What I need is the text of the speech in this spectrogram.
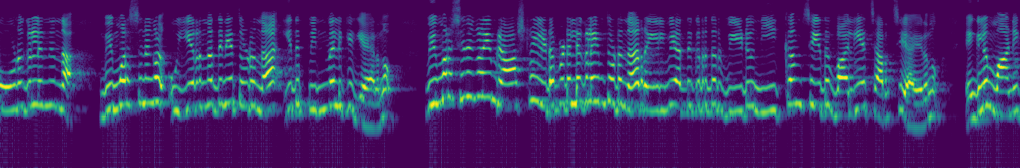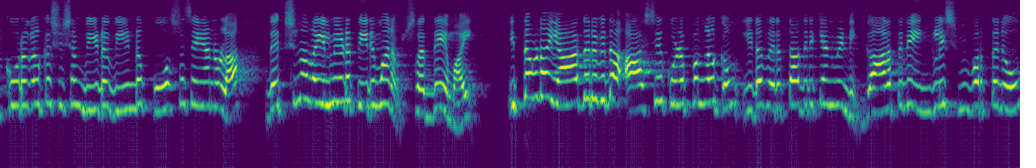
കോണുകളിൽ നിന്ന് വിമർശനങ്ങൾ ഉയർന്നതിനെ തുടർന്ന് ഇത് പിൻവലിക്കുകയായിരുന്നു. വിമർശനങ്ങളെയും രാഷ്ട്രീയ ഇടപെടലുകളെയും തുടർന്ന് റെയിൽവേ അധികൃതർ വീഡിയോ നീക്കം ചെയ്ത് വലിയ ചർച്ചയായിരുന്നു. എങ്കിലും മണിക്കൂറുകൾക്ക് ശേഷം വീഡിയോ വീണ്ടും പോസ്റ്റ് ചെയ്യാനുള്ള ദക്ഷിണ റെയിൽവേയുടെ തീരുമാനം ശ്രദ്ധേയമായി. ഇത്തവണ യാതൊരുവിധ ആശയക്കുഴപ്പങ്ങൾക്കും ഇടവരുത്താതിരിക്കാൻ വേണ്ടി ഗാനത്തിന്റെ ഇംഗ്ലീഷ് വിവർത്തനവും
